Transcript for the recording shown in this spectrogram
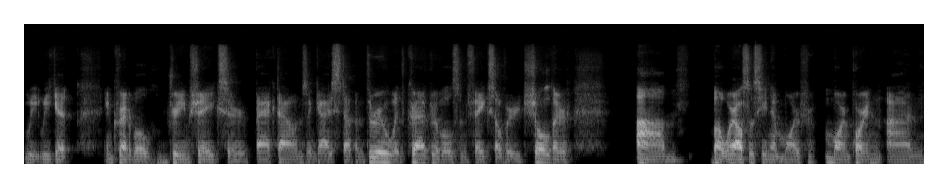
we we get incredible dream shakes or back downs and guys stepping through with crab dribbles and fakes over each shoulder. Um, but we're also seeing it more more important on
